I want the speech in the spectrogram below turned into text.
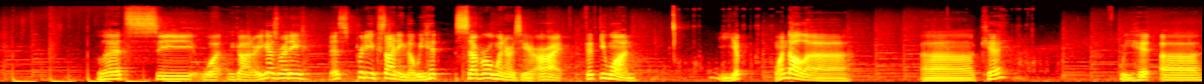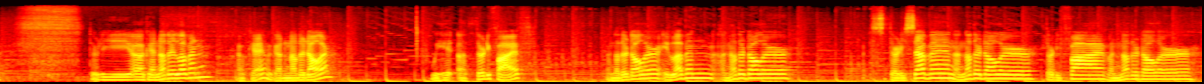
Let's see what we got. Are you guys ready? That's pretty exciting though. We hit several winners here. All right, 51. Yep, $1. Uh, okay. We hit uh 30, okay, another 11. Okay, we got another dollar. We hit a 35. Another dollar, 11, another dollar. 37, another dollar. 35, another dollar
